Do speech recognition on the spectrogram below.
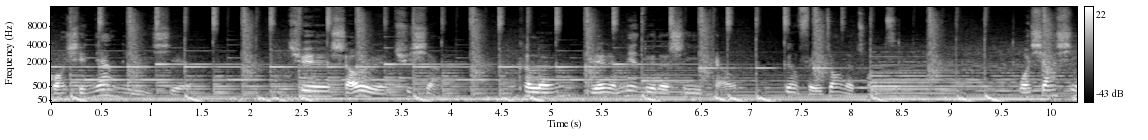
光鲜亮丽一些，却少有人去想，可能别人面对的是一条更肥壮的虫子。我相信，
